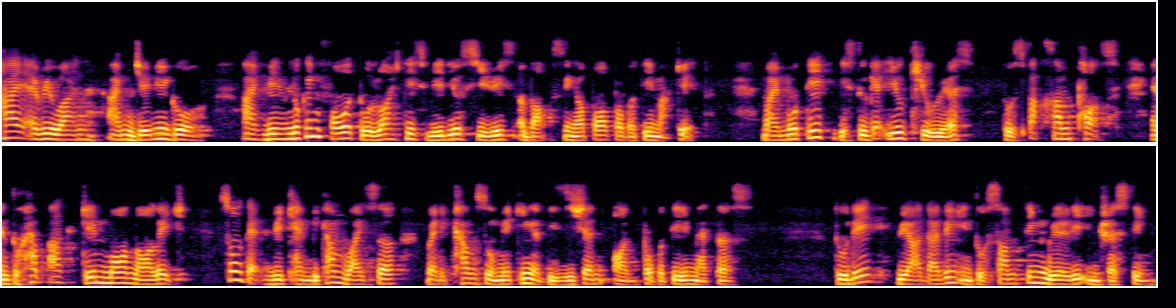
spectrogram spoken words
Hi everyone, I'm Jamie Goh. I've been looking forward to launch this video series about Singapore property market. My motive is to get you curious, to spark some thoughts, and to help us gain more knowledge so that we can become wiser when it comes to making a decision on property matters. Today, we are diving into something really interesting.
